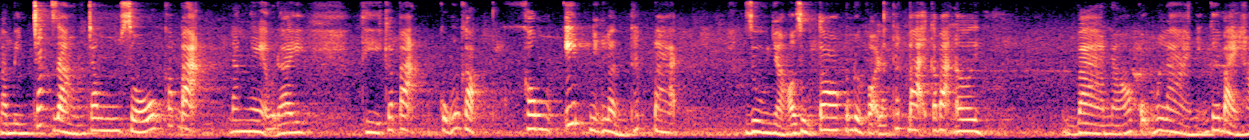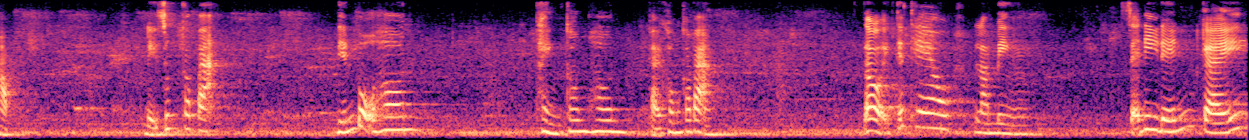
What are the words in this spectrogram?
Và mình chắc rằng trong số các bạn đang nghe ở đây thì các bạn cũng gặp không ít những lần thất bại. Dù nhỏ dù to cũng được gọi là thất bại các bạn ơi. Và nó cũng là những cái bài học để giúp các bạn tiến bộ hơn, thành công hơn phải không các bạn? Rồi, tiếp theo là mình sẽ đi đến cái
